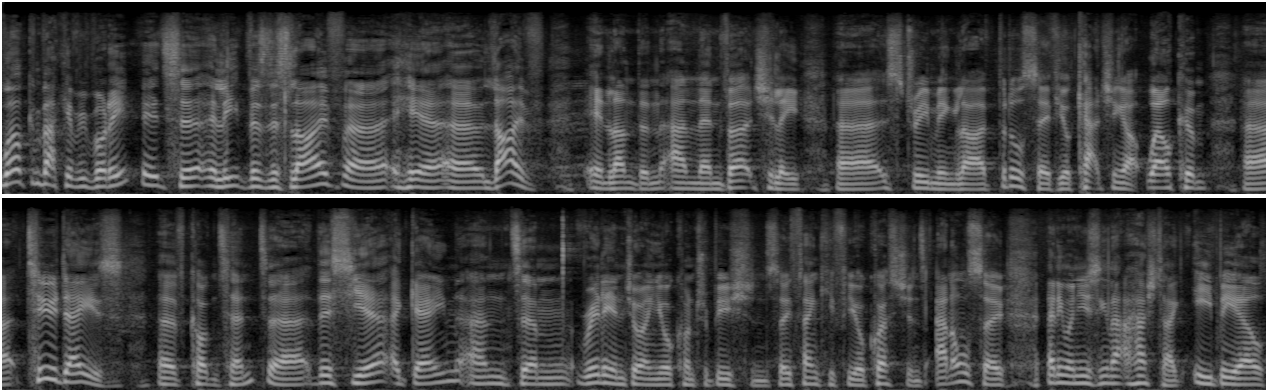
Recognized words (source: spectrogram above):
welcome back, everybody. It's uh, Elite Business Live uh, here, uh, live in London, and then virtually uh, streaming live. But also, if you're catching up, welcome. Uh, two days of content uh, this year again, and um, really enjoying your contributions. So, thank you for your questions, and also anyone using that hashtag EBL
